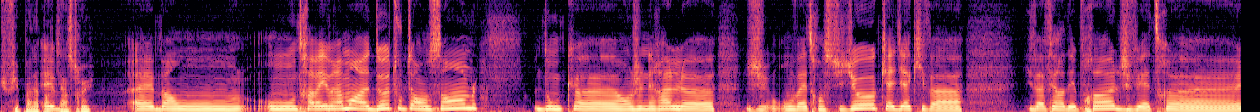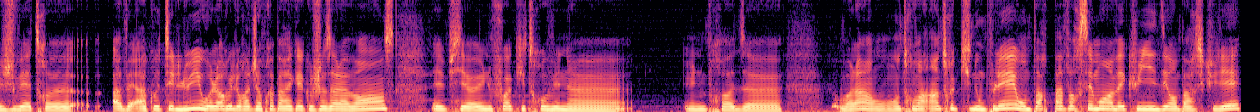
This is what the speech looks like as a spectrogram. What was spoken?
tu fais pas la partie Eh instru. Eh ben, on, on travaille vraiment à deux tout le temps ensemble. Donc, euh, en général, euh, je- on va être en studio. Kadia qui va, il va faire des prods. Je vais être, euh, je vais être euh, à côté de lui, ou alors il aura déjà préparé quelque chose à l'avance. Et puis, euh, une fois qu'il trouve une, une prod, voilà, on, on trouve un, un truc qui nous plaît. On part pas forcément avec une idée en particulier.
